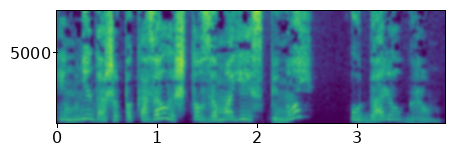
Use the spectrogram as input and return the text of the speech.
и мне даже показалось, что за моей спиной ударил гром.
